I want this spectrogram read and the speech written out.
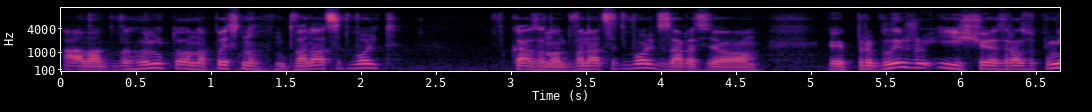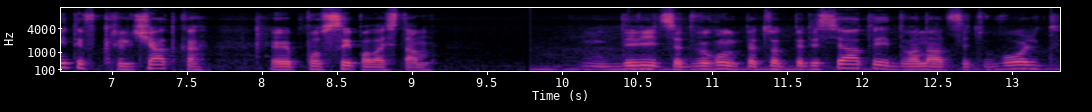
а на двигуні то написано 12 вольт. Вказано 12 вольт. Зараз я вам е, приближу. І що я зразу помітив, крильчатка е, посипалась там. Дивіться, двигун 550, 12 вольт.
